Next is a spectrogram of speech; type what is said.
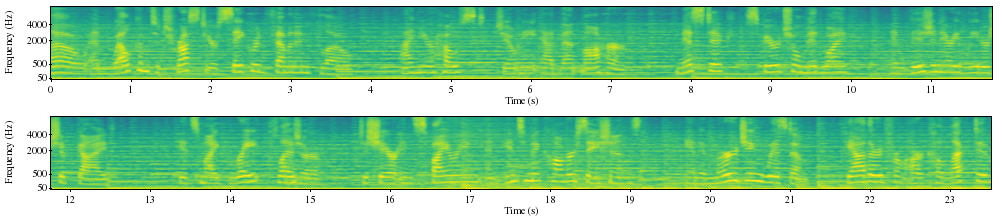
Hello, and welcome to Trust Your Sacred Feminine Flow. I'm your host, Joni Advent Maher, mystic, spiritual midwife, and visionary leadership guide. It's my great pleasure to share inspiring and intimate conversations and emerging wisdom gathered from our collective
